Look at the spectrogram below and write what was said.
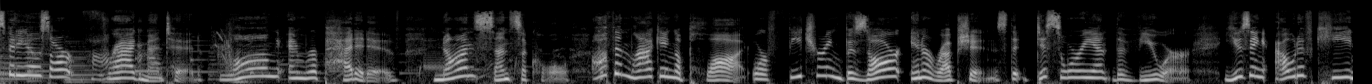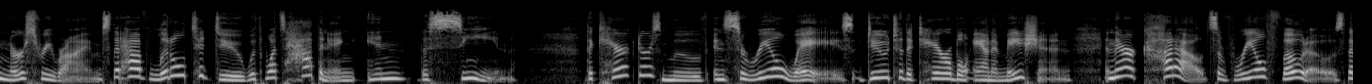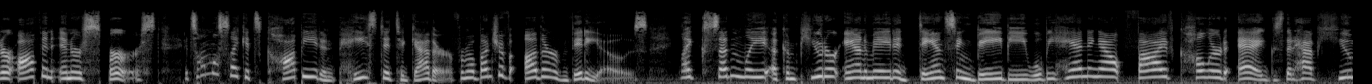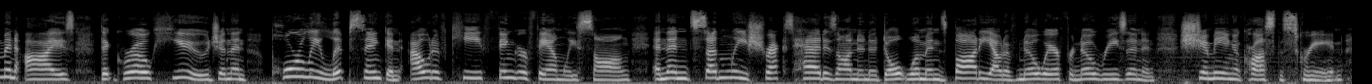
These videos are fragmented, long and repetitive, nonsensical, often lacking a plot or featuring bizarre interruptions that disorient the viewer, using out of key nursery rhymes that have little to do with what's happening in the scene. The characters move in surreal ways due to the terrible animation, and there are cutouts of real photos that are often interspersed. It's almost like it's copied and pasted together from a bunch of other videos. Like suddenly a computer animated dancing baby will be handing out five colored eggs that have human eyes that grow huge and then poorly lip sync an out of key finger family song, and then suddenly Shrek's head is on an adult woman's body out of nowhere for no reason and shimmying across the screen.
